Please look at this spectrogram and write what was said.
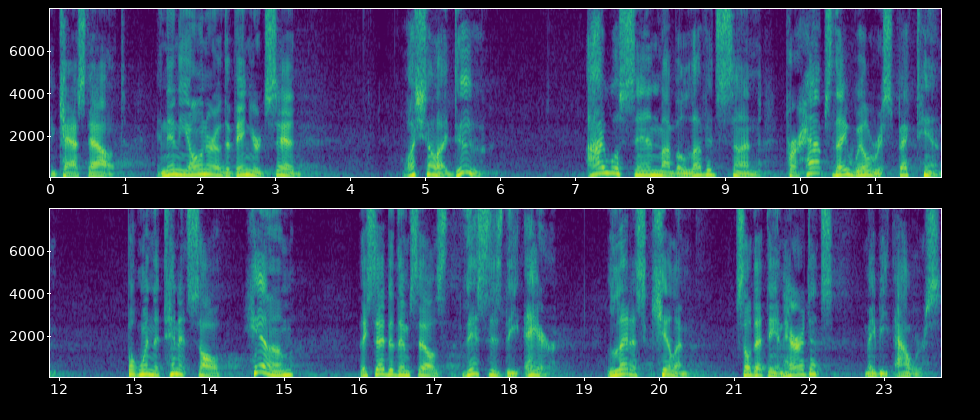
and cast out. And then the owner of the vineyard said, What shall I do? I will send my beloved son. Perhaps they will respect him. But when the tenants saw him, they said to themselves, This is the heir. Let us kill him so that the inheritance may be ours.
